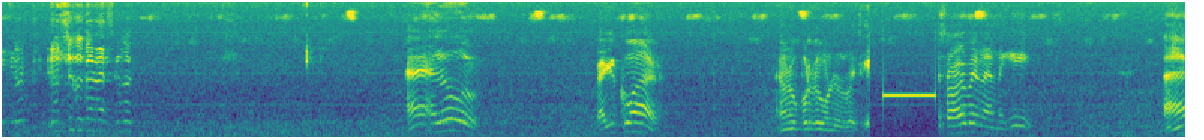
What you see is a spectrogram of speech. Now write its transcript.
হয়ে হ্যাঁ হ্যালো রাজীব কুমার। আমার উপর মন্ডল বলছি সরাবে না নাকি? হ্যাঁ?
